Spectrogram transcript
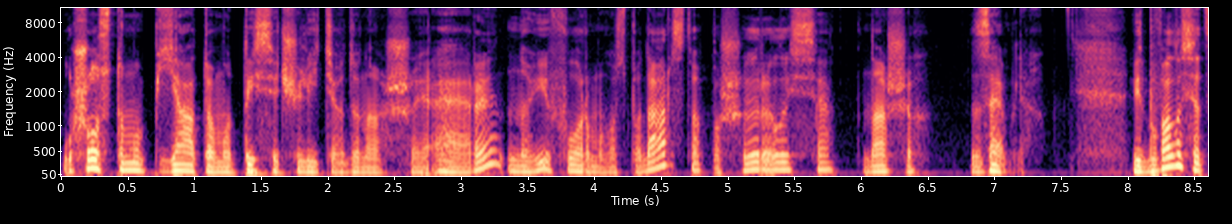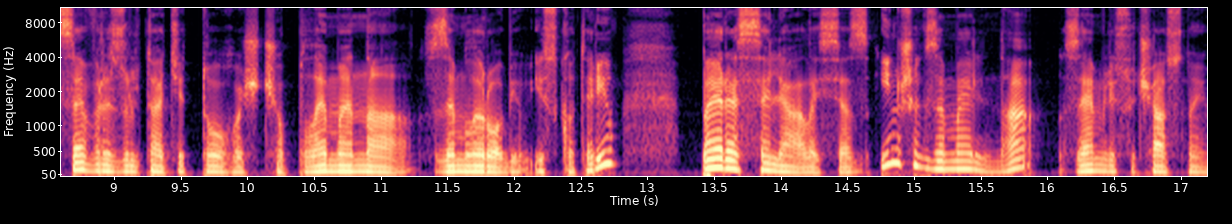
У 6-5 тисячоліттях до нашої ери нові форми господарства поширилися в наших землях. Відбувалося це в результаті того, що племена землеробів і скотарів переселялися з інших земель на землі сучасної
